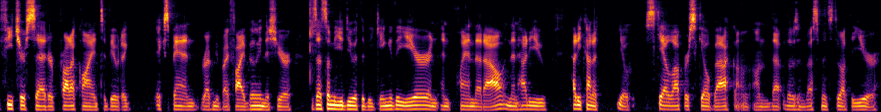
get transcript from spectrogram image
feature set or product line to be able to expand revenue by five billion this year. Is that something you do at the beginning of the year and, and plan that out? And then how do you how do you kind of you know scale up or scale back on, on that those investments throughout the year?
